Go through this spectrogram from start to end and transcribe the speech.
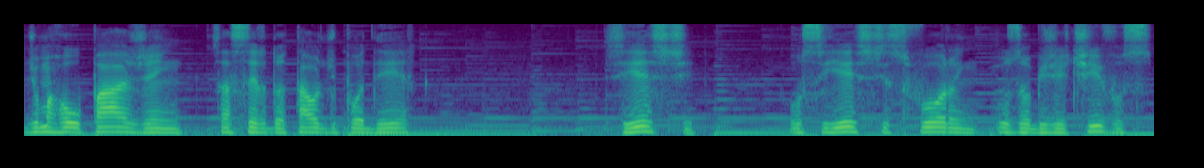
de uma roupagem sacerdotal de poder? Se este ou se estes forem os objetivos,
